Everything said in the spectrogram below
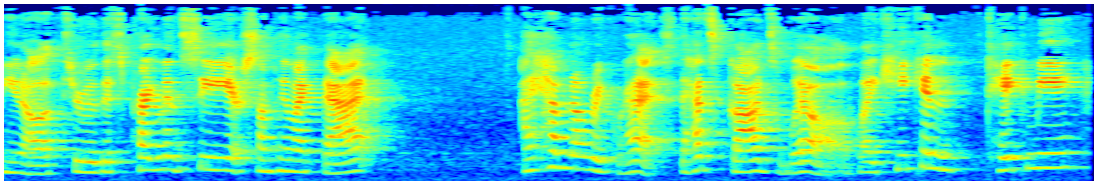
you know, through this pregnancy or something like that, I have no regrets. That's God's will. Like he can take me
